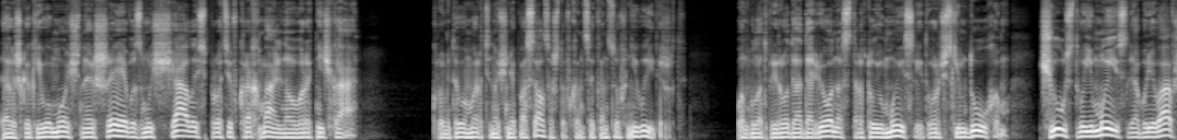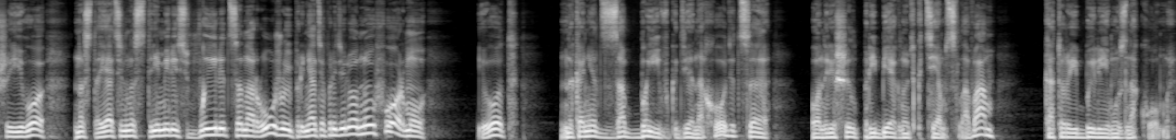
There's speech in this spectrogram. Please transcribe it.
так же, как его мощная шея возмущалась против крахмального воротничка. Кроме того, Мартин очень опасался, что в конце концов не выдержит. Он был от природы одарен остротою мысли и творческим духом. Чувства и мысли, обуревавшие его, настоятельно стремились вылиться наружу и принять определенную форму. И вот, наконец, забыв, где находится, он решил прибегнуть к тем словам, которые были ему знакомы.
